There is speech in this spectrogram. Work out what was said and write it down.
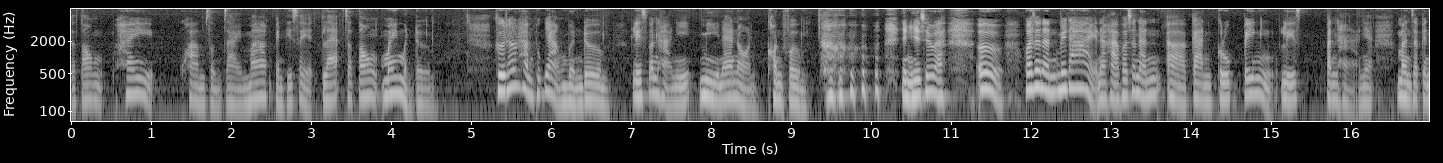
จะต้องให้ความสนใจมากเป็นพิเศษและจะต้องไม่เหมือนเดิม คือถ้าทำทุกอย่างเหมือนเดิม list ปัญหานี้มีแน่นอน confirm อย่างนี้ใช่ไหมเออเพราะฉะนั้นไม่ได้นะคะ เพราะฉะนั้นการ grouping list ปัญหาเนี่ยมันจะเป็น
